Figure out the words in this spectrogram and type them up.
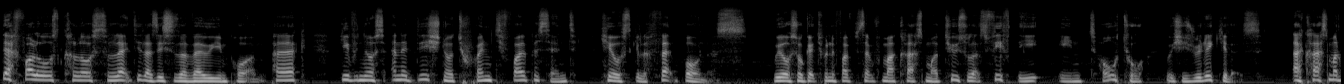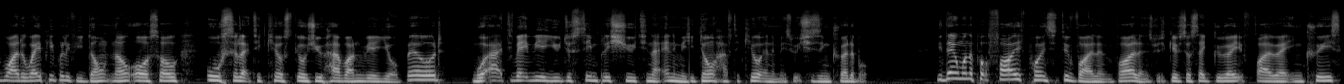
Death follows close selected as this is a very important perk, giving us an additional 25% kill skill effect bonus. We also get 25% from our class mod too, so that's 50 in total, which is ridiculous. Our class mod, by the way, people, if you don't know, also all selected kill skills you have on via your build will activate via you just simply shooting at enemies. You don't have to kill enemies, which is incredible. You then want to put 5 points into Violent Violence, which gives us a great fire rate increase,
